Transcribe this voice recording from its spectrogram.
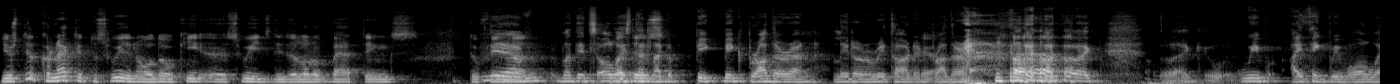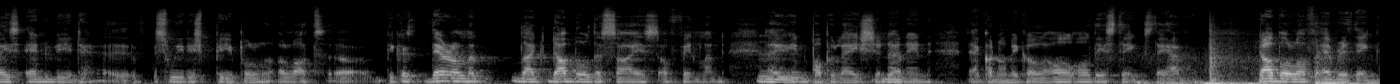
you're still connected to Sweden, although uh, Swedes did a lot of bad things to Finland. yeah but it's always But that like a big big brother and little retarded Yeah. brother like like we've i think we've always envied uh, swedish people a lot uh, because they're a lot, like double the size of finland uh, in population Mm. Yeah. and in economical all, all these things they have double of everything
